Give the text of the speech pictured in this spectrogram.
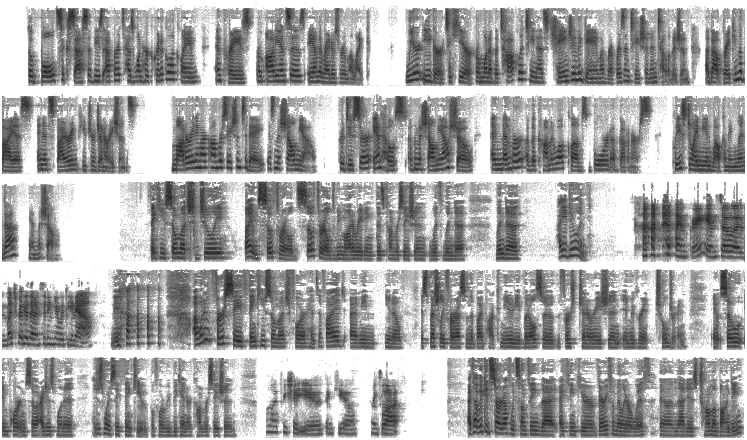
The bold success of these efforts has won her critical acclaim and praise from audiences and the writer's room alike. We're eager to hear from one of the top Latinas changing the game of representation in television about breaking the bias and inspiring future generations. Moderating our conversation today is Michelle Meow, producer and host of the Michelle Meow Show and member of the Commonwealth Club's Board of Governors. Please join me in welcoming Linda and Michelle. Thank you so much, Julie. I am so thrilled, so thrilled to be moderating this conversation with Linda. Linda, how you doing? I'm great. I'm so uh, much better that I'm sitting here with you now. Yeah. I want to first say thank you so much for Gentefied. I mean, you know, especially for us in the BIPOC community, but also the first generation immigrant children. It was so important. So I just want to I just want to say thank you before we begin our conversation. Well, I appreciate you. Thank you. It means a lot. I thought we could start off with something that I think you're very familiar with, and that is trauma bonding.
